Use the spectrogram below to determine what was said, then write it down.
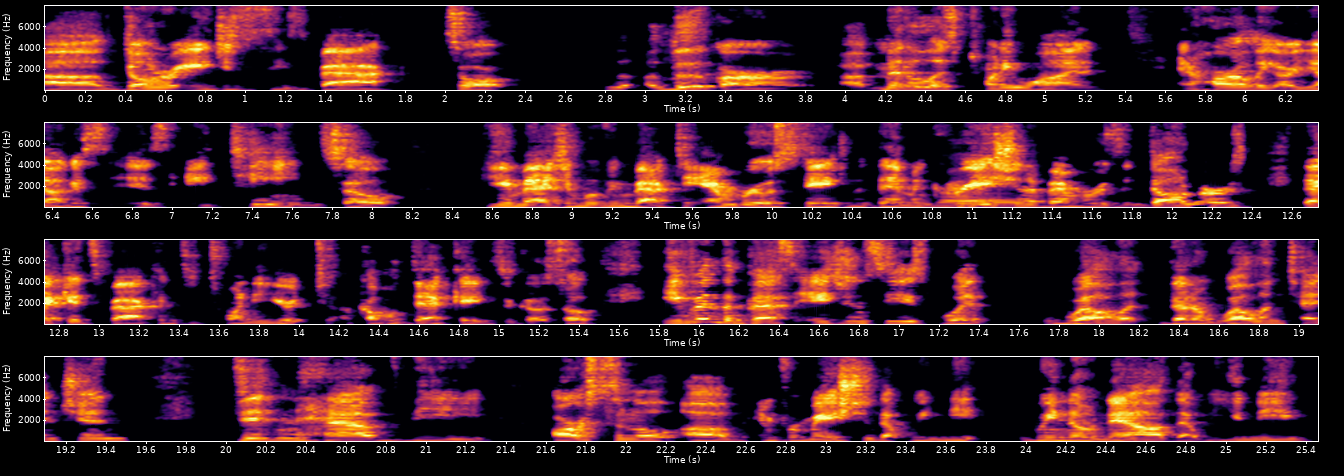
uh, donor agencies back. So Luke, our uh, middle is 21, and Harley, our youngest, is 18. So you imagine moving back to embryo stage with them and creation Right. of embryos and donors. That gets back into 20 years, a couple decades ago. So even the best agencies with well that are well intentioned didn't have the arsenal of information that we need we know now that you need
